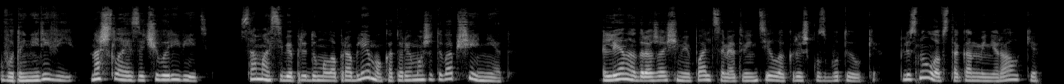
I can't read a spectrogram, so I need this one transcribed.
Вот и не реви. Нашла из-за чего реветь. Сама себе придумала проблему, которой, может, и вообще нет. Лена дрожащими пальцами отвинтила крышку с бутылки, плеснула в стакан минералки,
